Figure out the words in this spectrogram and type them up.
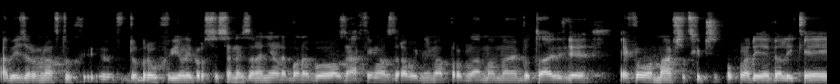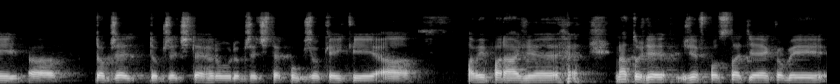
aby zrovna v tu v dobrou chvíli prostě se nezranil nebo nebo s nějakýma zdravotníma problémami nebo tak, že jako on má všechny předpoklady, je veliký, dobře, dobře čte hru, dobře čte puk z a, a vypadá, že na to, že, že v podstatě jakoby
